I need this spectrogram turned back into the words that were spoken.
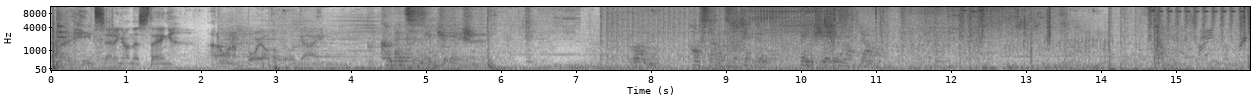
The heat setting on this thing? I don't want to boil the little guy. Commencing incubation. One. Hostiles detected. Initiating lockdown. Trying to bring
